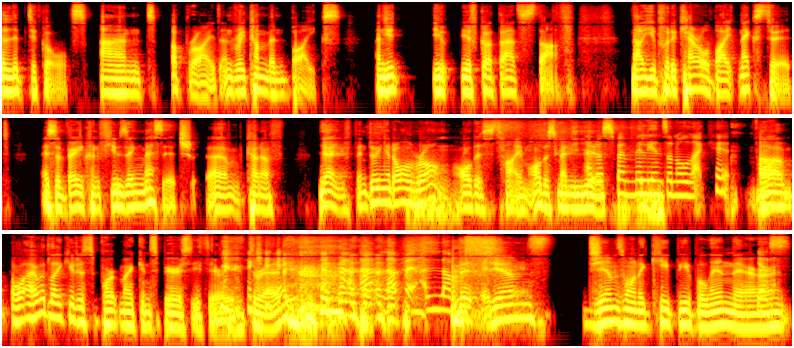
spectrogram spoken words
ellipticals and upright and recumbent bikes, and you you you've got that stuff. Now you put a Carol bike next to it. It's a very confusing message. Um, kind of. Yeah, you've been doing it all wrong all this time, all this many And I years. spent millions on all that kit. Um, well, I would like you to support my conspiracy theory thread. I love it. I love that it. gyms gyms want to keep people in there Yes.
